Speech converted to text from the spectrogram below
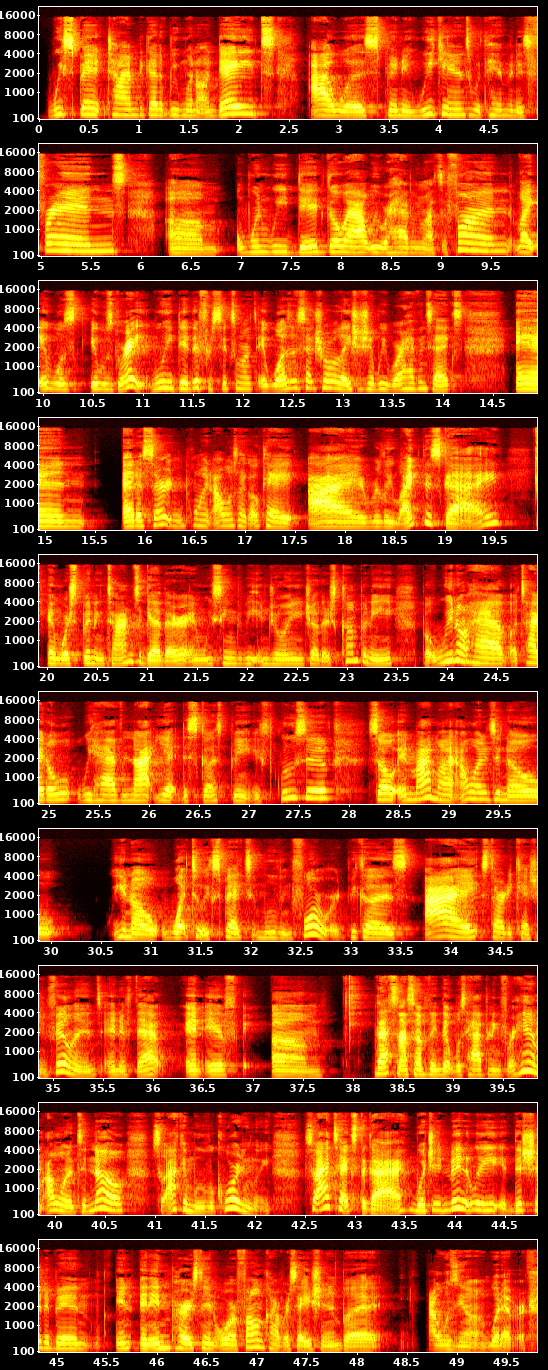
We spent time together. We went on dates. I was spending weekends with him and his friends. Um, when we did go out, we were having lots of fun. Like it was, it was great. We did it for six months. It was a sexual relationship. We were having sex. And at a certain point, I was like, okay, I really like this guy and we're spending time together and we seem to be enjoying each other's company, but we don't have a title. We have not yet discussed being exclusive. So in my mind, I wanted to know you know, what to expect moving forward because I started catching feelings. And if that, and if, um, that's not something that was happening for him. I wanted to know so I can move accordingly. So I text the guy, which admittedly, this should have been in, an in person or a phone conversation, but I was young, whatever.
